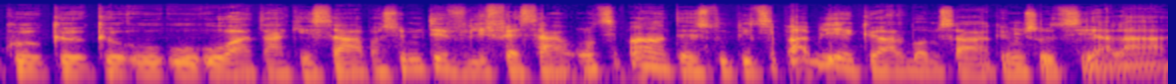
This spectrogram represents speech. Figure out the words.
que, que, que ou, ou, ou attaquer ça, parce que m'te voulu faire ça, on ti parenthèse tout petit, pas oublier que l'album ça, que me sorti à la,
